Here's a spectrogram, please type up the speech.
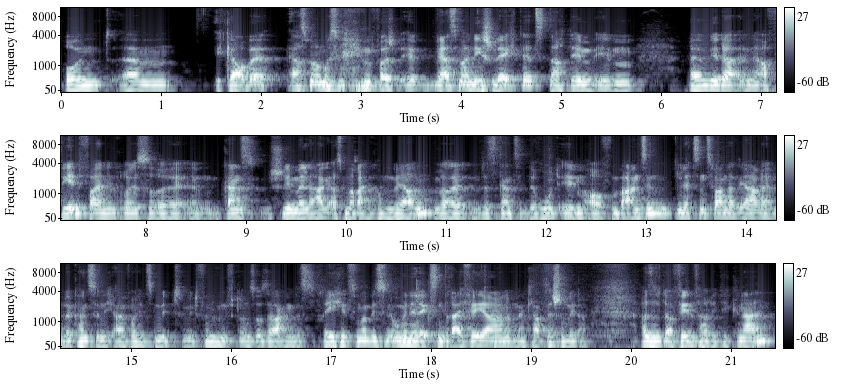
Und ähm, ich glaube, erstmal muss man eben verstehen, wäre es mal nicht schlecht jetzt, nachdem eben äh, wir da in, auf jeden Fall eine größere, äh, ganz schlimme Lage erstmal reinkommen werden, weil das Ganze beruht eben auf dem Wahnsinn die letzten 200 Jahre. Und da kannst du nicht einfach jetzt mit, mit Vernunft und so sagen, das drehe ich jetzt mal ein bisschen um in den nächsten drei, vier Jahren und dann klappt das schon wieder. Also wird auf jeden Fall richtig knallen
